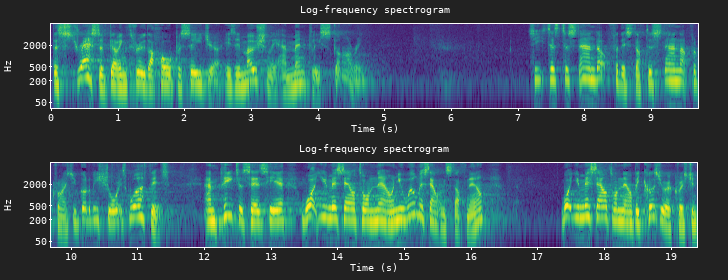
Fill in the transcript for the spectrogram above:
the stress of going through the whole procedure is emotionally and mentally scarring. See, he says to stand up for this stuff, to stand up for Christ, you've got to be sure it's worth it. And Peter says here, what you miss out on now, and you will miss out on stuff now, what you miss out on now because you're a Christian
